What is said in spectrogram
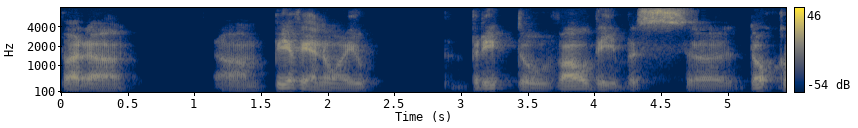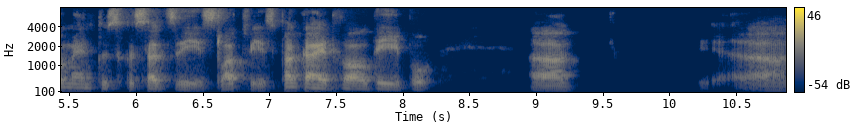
par uh, um, pievienoju Britu valdības uh, dokumentus, kas atzīst Latvijas pagaidu valdību. Uh, uh,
